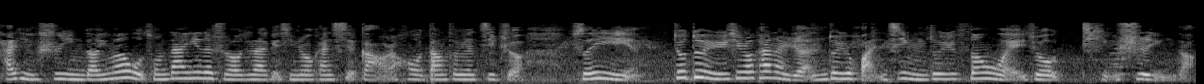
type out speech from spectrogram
还挺适应的，因为我从大一的时候就在给新周刊写稿，然后当特约记者，所以就对于新周刊的人、对于环境、对于氛围就挺适应的。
